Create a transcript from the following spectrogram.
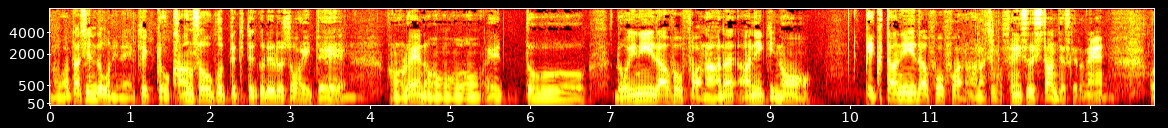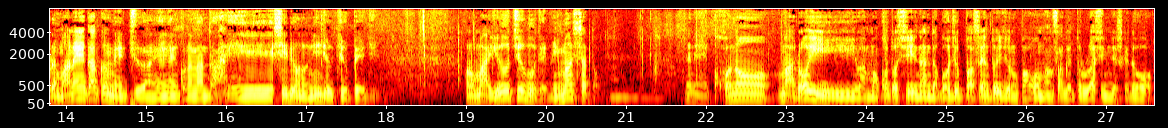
の、私のとこにね、結構感想を送ってきてくれる人がいて、あの、例の、えっと、ロイ・ニーダー・フォッファーの兄貴の、ビクター・ニーダー・フォッファーの話も先週したんですけどね。これマネー革命中は、えー、これなんだ、えー、資料の29ページ。このまあ YouTube で見ましたと。でね、この、まあ、ロイはもう今年なんだ50%以上のパフォーマンス上げとるらしいんですけど、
